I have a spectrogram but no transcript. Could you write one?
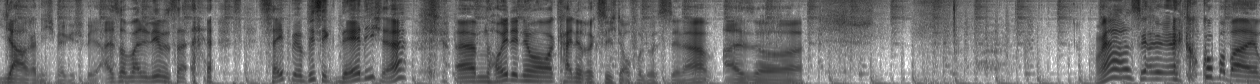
Jahre nicht mehr gespielt. Also meine Lieben, seid mir ein bisschen gnädig. Ne? Ähm, heute nehmen wir aber keine Rücksicht auf Verluste. Ne? Also ja, äh, gucken wir mal,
